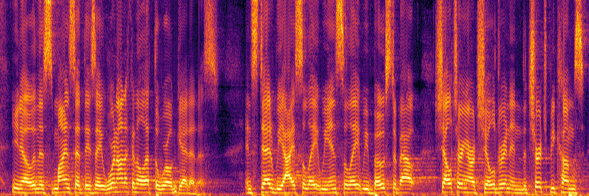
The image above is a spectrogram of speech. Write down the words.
you know, in this mindset, they say, we're not going to let the world get at us. Instead, we isolate, we insulate, we boast about sheltering our children, and the church becomes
